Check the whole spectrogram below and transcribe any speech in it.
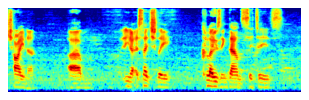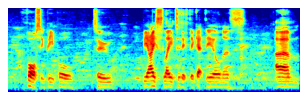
China. Um, you know, essentially closing down cities, forcing people to be isolated if they get the illness. Um,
